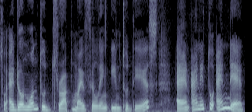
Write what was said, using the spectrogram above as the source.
So I don't want to drag my feeling into this and I need to end it.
